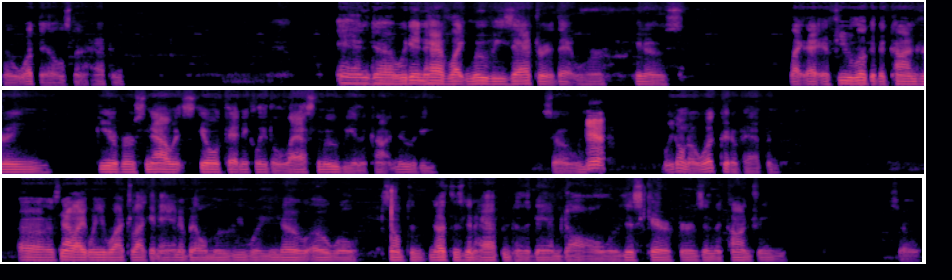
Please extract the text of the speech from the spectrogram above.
know what the hell was going to happen. And uh, we didn't have like movies after it that were, you know, like that. If you look at the Conjuring universe now, it's still technically the last movie in the continuity. So we, Yeah. we don't know what could have happened. Uh, it's not like when you watch like an Annabelle movie where you know, oh well, something, nothing's gonna happen to the damn doll or this character is in the Conjuring. So,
